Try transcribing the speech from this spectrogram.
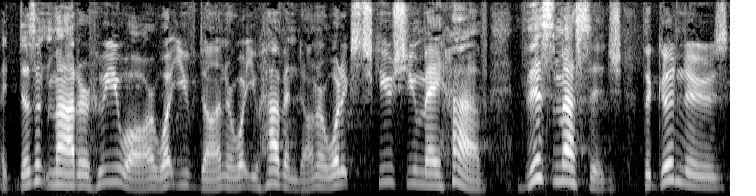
It doesn't matter who you are, what you've done, or what you haven't done, or what excuse you may have. This message, the good news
